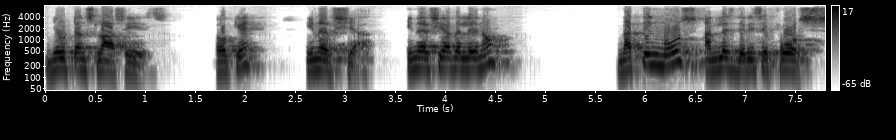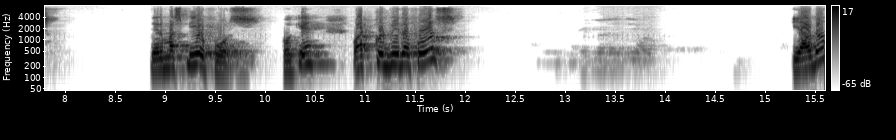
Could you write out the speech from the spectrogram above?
newton's law says okay inertia inertia ದಲ್ಲೇನು nothing moves unless there is a force there must be a force okay what could be the force ಯಾವುದು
